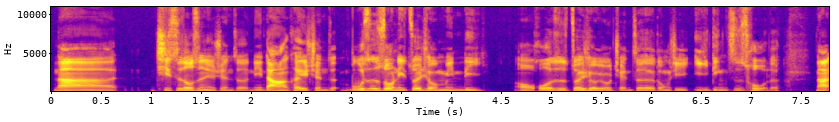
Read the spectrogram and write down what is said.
那其实都是你的选择，你当然可以选择，不是说你追求名利。哦，或者是追求有钱这个东西一定是错的。那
